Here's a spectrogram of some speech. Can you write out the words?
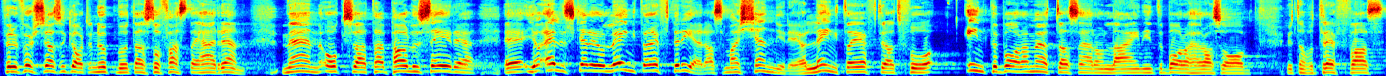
För det första såklart en uppmuntran att stå fasta i Herren. Men också att Paulus säger det, eh, jag älskar er och längtar efter er. Alltså man känner ju det, jag längtar efter att få inte bara mötas så här online, inte bara höras av, utan få träffas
